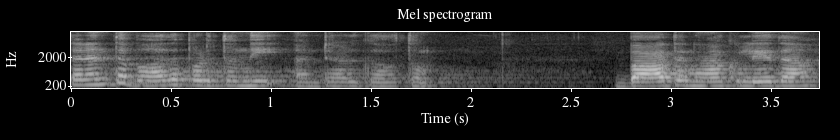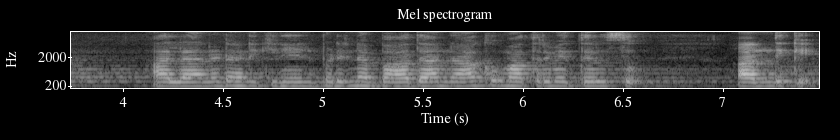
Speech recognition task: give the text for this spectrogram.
తనెంత బాధపడుతుంది? అంటాడు గౌతమ్. బాధ నాకు లేదా? అలా అనడానికి నేను పడిన బాధ నాకు మాత్రమే తెలుసు. అందుకే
